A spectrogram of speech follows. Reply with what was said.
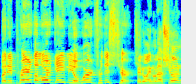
But in prayer, the Lord gave me a word for this church. Pero en oración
